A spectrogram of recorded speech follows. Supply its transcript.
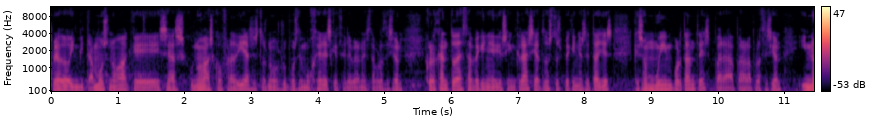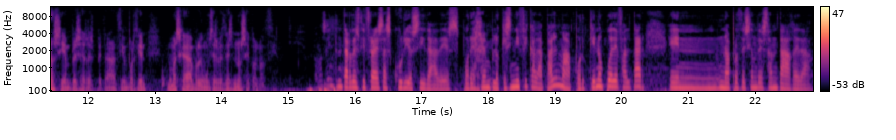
pero invitamos ¿no? a que esas nuevas cofradías, estos nuevos grupos de mujeres que celebran esta procesión, conozcan toda esta pequeña idiosincrasia, todos estos pequeños detalles que son muy importantes para, para la procesión y no siempre se respetan al 100%, más que nada porque muchas veces no se conocen. Vamos a intentar descifrar esas curiosidades. Por ejemplo, ¿qué significa la palma? ¿Por qué no puede faltar en una procesión de Santa Águeda?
